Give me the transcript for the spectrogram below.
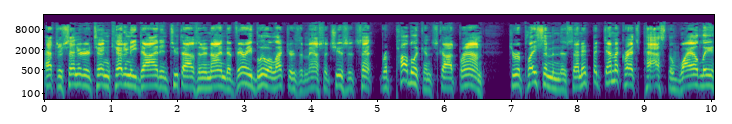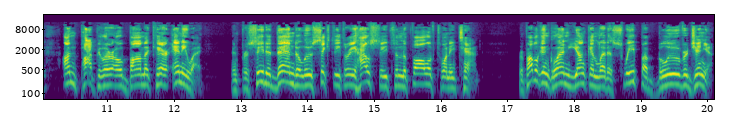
After Senator Ted Kennedy died in 2009, the very blue electors of Massachusetts sent Republican Scott Brown to replace him in the Senate, but Democrats passed the wildly unpopular Obamacare anyway and proceeded then to lose 63 House seats in the fall of 2010. Republican Glenn Youngkin led a sweep of blue Virginia,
